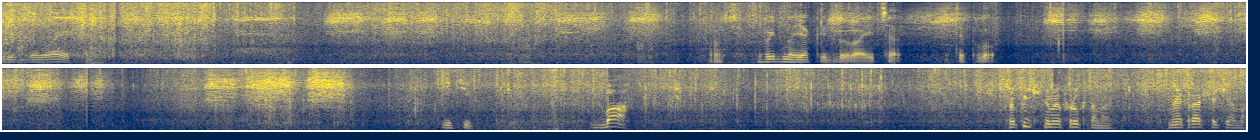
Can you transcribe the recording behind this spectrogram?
Відбивається. Ось видно, як відбивається тепло. І тік. Ба! З тропічними фруктами. Найкраща тема.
